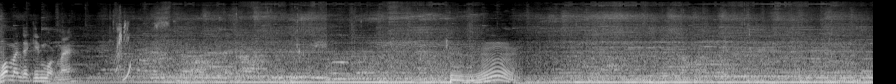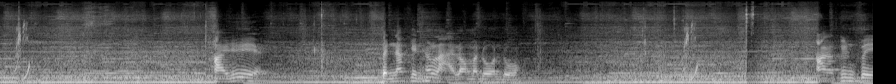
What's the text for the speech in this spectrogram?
ว่ามันจะกินหมดไหม ใครที่เป็นนักกินทั้งหลายลองมาโดนดูอาจจะกินฟรี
